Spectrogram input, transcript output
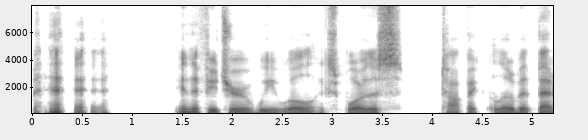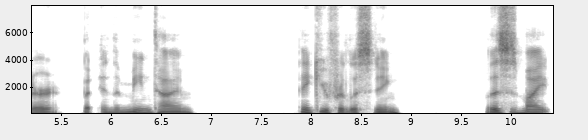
In the future, we will explore this topic a little bit better, but in the meantime, thank you for listening. This might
